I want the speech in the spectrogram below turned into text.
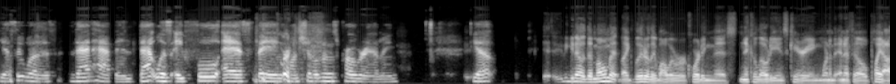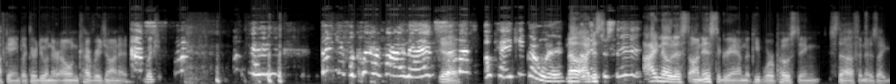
yes, it was. That happened. That was a full ass thing on children's programming. Yep. You know the moment like literally while we were recording this nickelodeon's carrying one of the nfl playoff games like they're doing their own coverage on it which Okay. Thank you for clarifying that. Yeah. Somebody- okay, keep going. No, I'm I just- interested. i noticed on instagram that people were posting stuff and there's like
